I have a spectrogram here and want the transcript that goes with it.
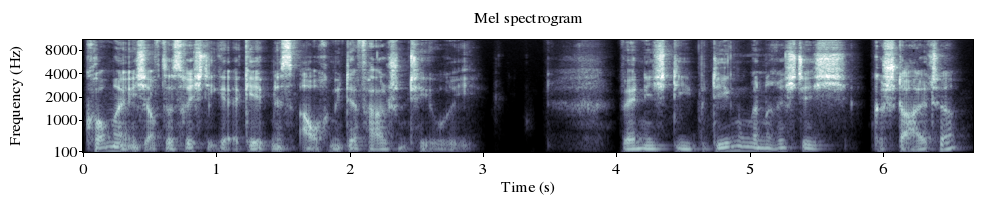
komme ich auf das richtige Ergebnis auch mit der falschen Theorie. Wenn ich die Bedingungen richtig gestalte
